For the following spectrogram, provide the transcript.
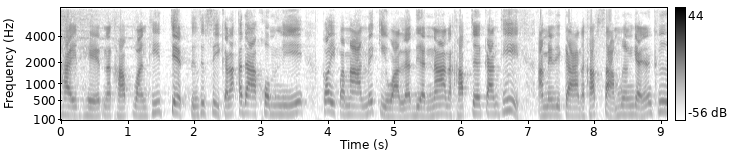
ไทยเทสนะครับ วันที่ 7 ถึง 14 กรกฎาคมนี้ ก็อีกประมาณไม่กี่วันและเดือนหน้านะครับ เจอกันที่อเมริกานะครับสามเมืองใหญ่นั่นคือ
